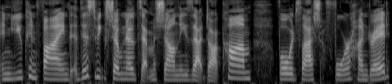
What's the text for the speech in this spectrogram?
And you can find this week's show notes at michellenezat.com forward slash 400,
